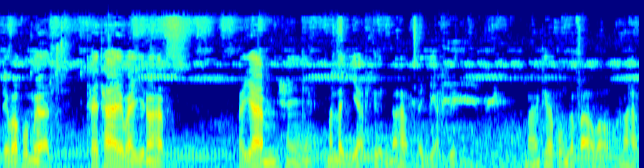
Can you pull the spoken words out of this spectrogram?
แต่ว่าผมก็ถ่ายๆไว้อยู่นะครับพยายามให้มันละเอียดขึ้นนะครับ ละเอียดขึ้นบางเทื่อผมก็ฝ่าเว้านะครับ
